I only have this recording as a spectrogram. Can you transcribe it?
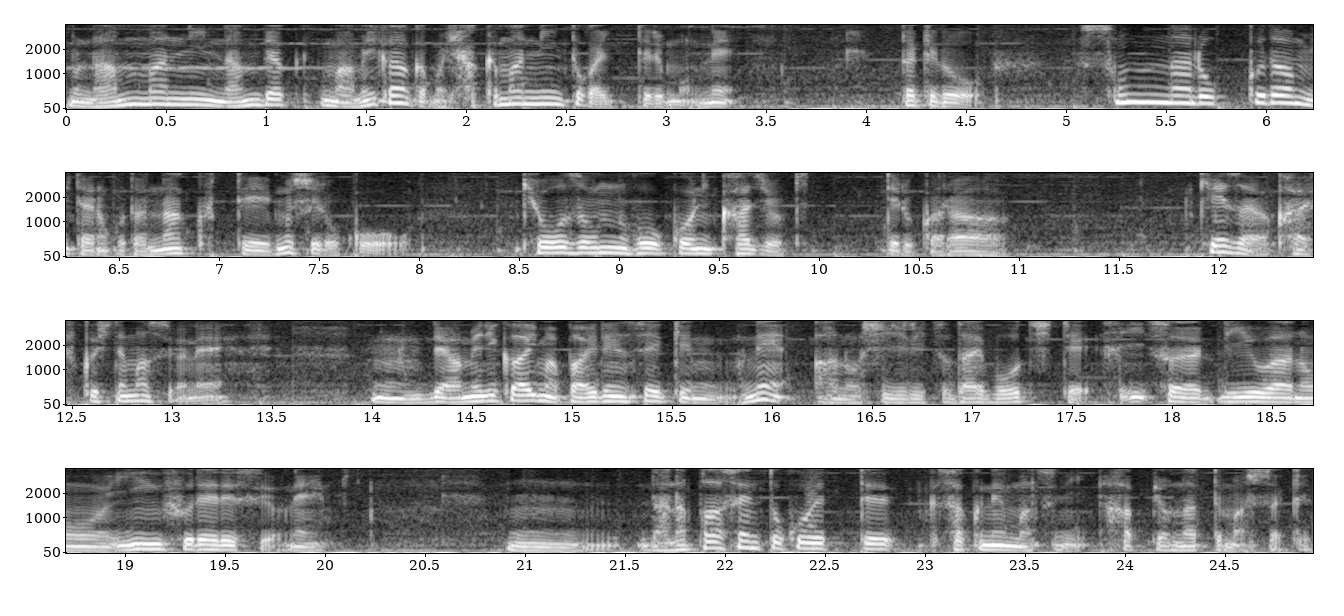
もう何万人何百、まあ、アメリカなんかも100万人とか言ってるもんね。だけどそんなロックダウンみたいなことはなくてむしろこう共存の方向に舵を切ってるから経済は回復してますよね。うん、でアメリカは今バイデン政権のねあの支持率だいぶ落ちてそれは理由はあのインフレですよね。うん、7%超えて昨年末に発表になってましたけ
